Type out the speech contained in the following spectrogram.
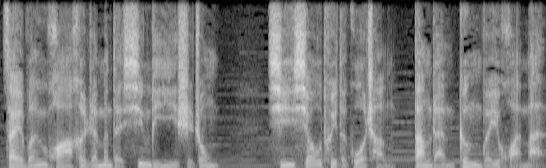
在文化和人们的心理意识中，其消退的过程当然更为缓慢。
